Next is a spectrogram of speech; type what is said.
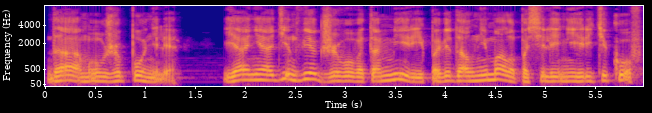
Да, мы уже поняли. Я не один век живу в этом мире и повидал немало поселений еретиков.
